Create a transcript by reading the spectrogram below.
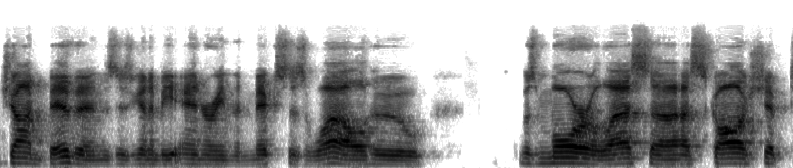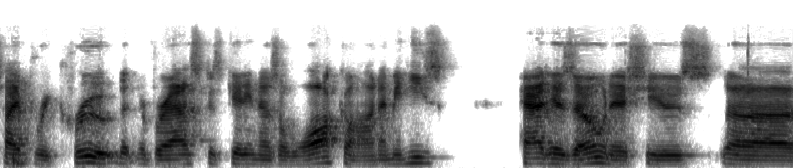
john bivens who's going to be entering the mix as well who was more or less a, a scholarship type recruit that Nebraska's getting as a walk on. I mean, he's had his own issues uh,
